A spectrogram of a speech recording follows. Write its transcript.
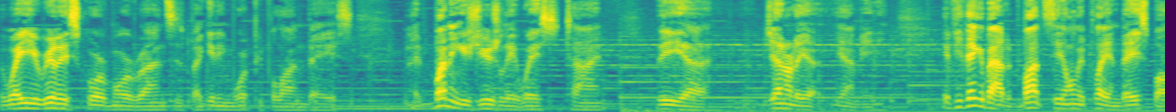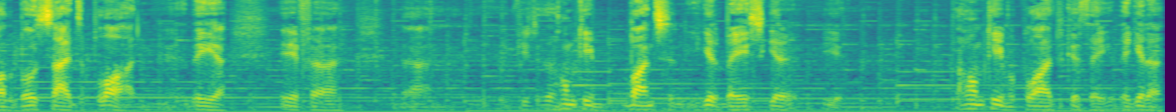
The way you really score more runs is by getting more people on base. Bunting is usually a waste of time. The uh, generally, uh, yeah, I mean, if you think about it, bunt's the only play in baseball that both sides applaud. The uh, if uh, uh, if you, the home team bunts and you get a base, you get a, you, the home team applauds because they, they get a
